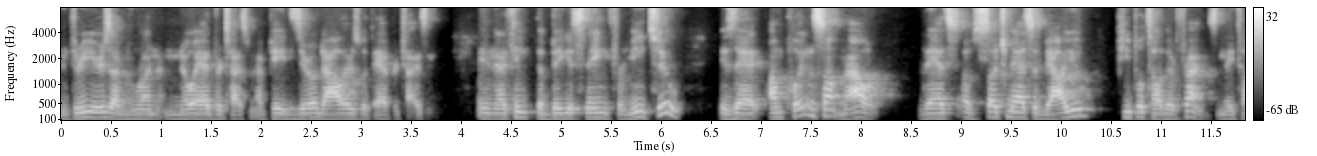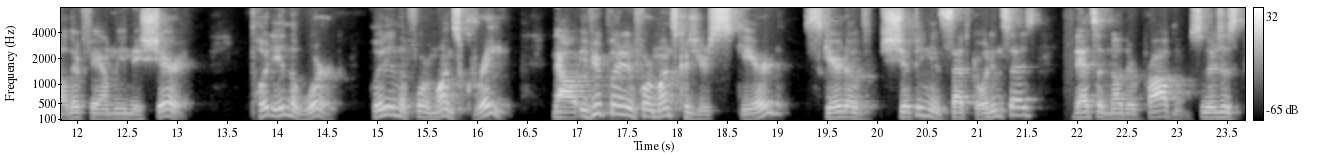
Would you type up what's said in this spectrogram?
In three years, I've run no advertisement. I paid zero dollars with advertising. And I think the biggest thing for me too is that I'm putting something out that's of such massive value. People tell their friends and they tell their family and they share it. Put in the work, put it in the four months, great. Now, if you're putting in four months because you're scared, scared of shipping, as Seth Godin says, that's another problem. So there's this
